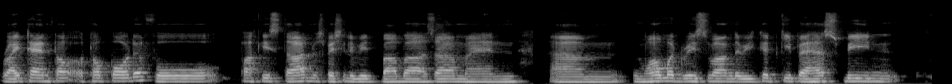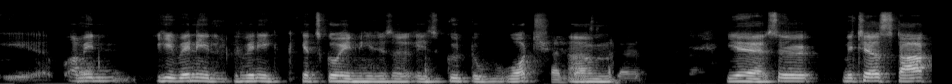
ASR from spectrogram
right-hand top, top order for Pakistan, especially with Babar Azam and um, Mohammad Rizwan, the wicketkeeper, has been I mean, he when he when he gets going, he's a, he's good to watch. Um, yeah, so Mitchell Starc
